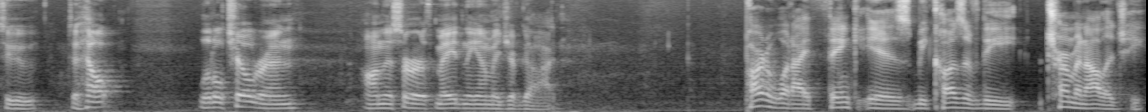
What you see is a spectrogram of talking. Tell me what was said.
to, to help little children on this earth made in the image of God. Part of what I think is because of the terminology,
